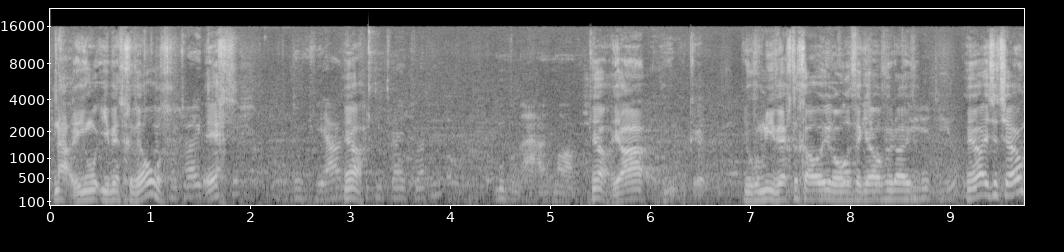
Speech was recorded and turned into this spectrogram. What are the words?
Nou, jongen, je bent geweldig. Echt. Dat doe ik voor jou. Ja. Die twee kwarten. Moet hem uitmaken. Ja, ja. oké. Je hoeft hem niet weg te gooien, want dat vind ik jou weer even. Ja, is het zo?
